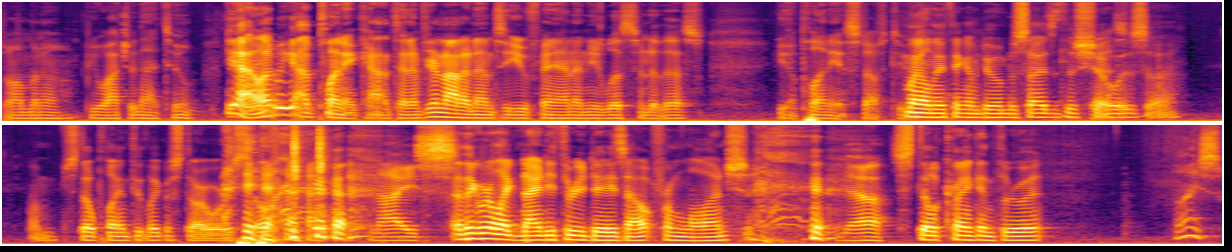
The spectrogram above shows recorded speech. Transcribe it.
So I'm going to be watching that too. Yeah, like we got plenty of content. If you're not an MCU fan and you listen to this, you have plenty of stuff too. My only thing I'm doing besides this show Yes. is uh, I'm still playing through Lego Star Wars. So nice. I think we're like 93 days out from launch. Yeah, still cranking through it. nice.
